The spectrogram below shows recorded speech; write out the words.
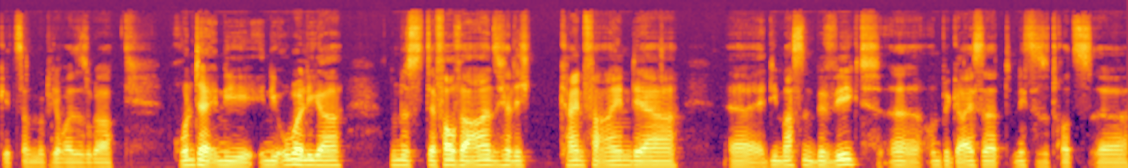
geht es dann möglicherweise sogar runter in die, in die Oberliga. Nun ist der VfA sicherlich kein Verein, der äh, die Massen bewegt äh, und begeistert. Nichtsdestotrotz äh,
